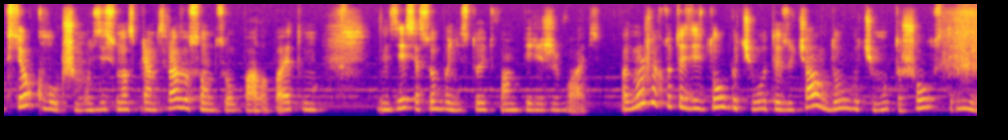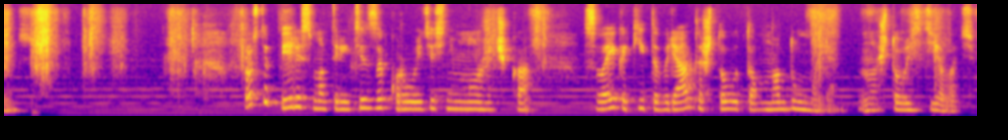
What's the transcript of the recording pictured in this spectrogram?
все к лучшему. Здесь у нас прям сразу солнце упало, поэтому здесь особо не стоит вам переживать. Возможно, кто-то здесь долго чего-то изучал, долго чему-то шел, стремился. Просто пересмотрите, закройтесь немножечко свои какие-то варианты, что вы там надумали, на что сделать,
